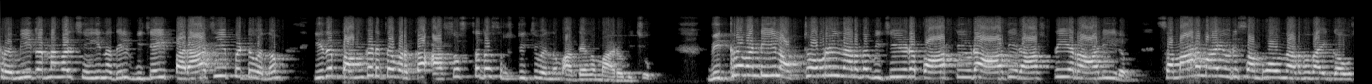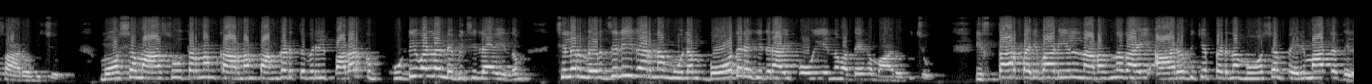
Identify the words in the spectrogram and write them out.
ക്രമീകരണങ്ങൾ ചെയ്യുന്നതിൽ വിജയ് പരാജയപ്പെട്ടുവെന്നും ഇത് പങ്കെടുത്തവർക്ക് അസ്വസ്ഥത സൃഷ്ടിച്ചുവെന്നും അദ്ദേഹം ആരോപിച്ചു. വിക്രവണ്ടിയിൽ ഒക്ടോബറിൽ നടന്ന വിജയുടെ പാർട്ടിയുടെ ആദ്യ രാഷ്ട്രീയ റാലിയിലും സമാനമായ ഒരു സംഭവം നടന്നതായി ഗൗസ് ആരോപിച്ചു. മോശം ആസൂത്രണം കാരണം പങ്കെടുത്തവരിൽ പലർക്കും കുടിവെള്ളം ലഭിച്ചില്ല എന്നും ചിലർ നിർജലീകരണം മൂലം ബോധരഹിതരായി പോയി എന്നും അദ്ദേഹം ആരോപിച്ചു. ഇഫ്താർ പരിപാടിയിൽ നടന്നതായി ആരോപിക്കപ്പെടുന്ന മോശം പെരുമാറ്റത്തിൽ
